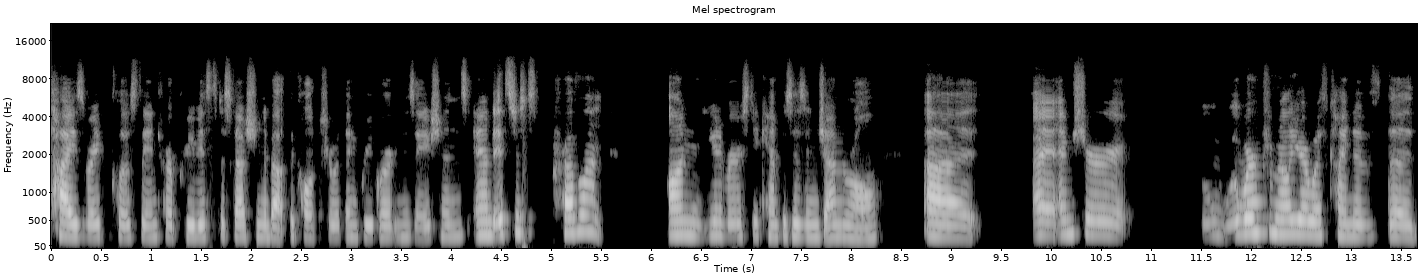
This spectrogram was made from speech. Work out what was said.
ties very closely into our previous discussion about the culture within Greek organizations, and it's just prevalent on university campuses in general. Uh, I, I'm sure we're familiar with kind of the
